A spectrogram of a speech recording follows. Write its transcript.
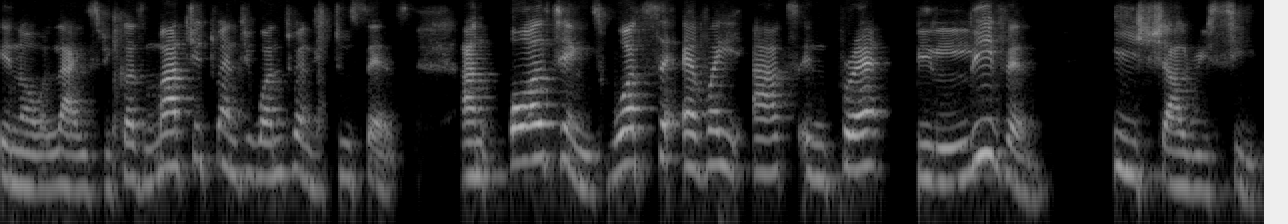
in our lives because Matthew 21 22 says, And all things whatsoever he asks in prayer, believing he shall receive.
